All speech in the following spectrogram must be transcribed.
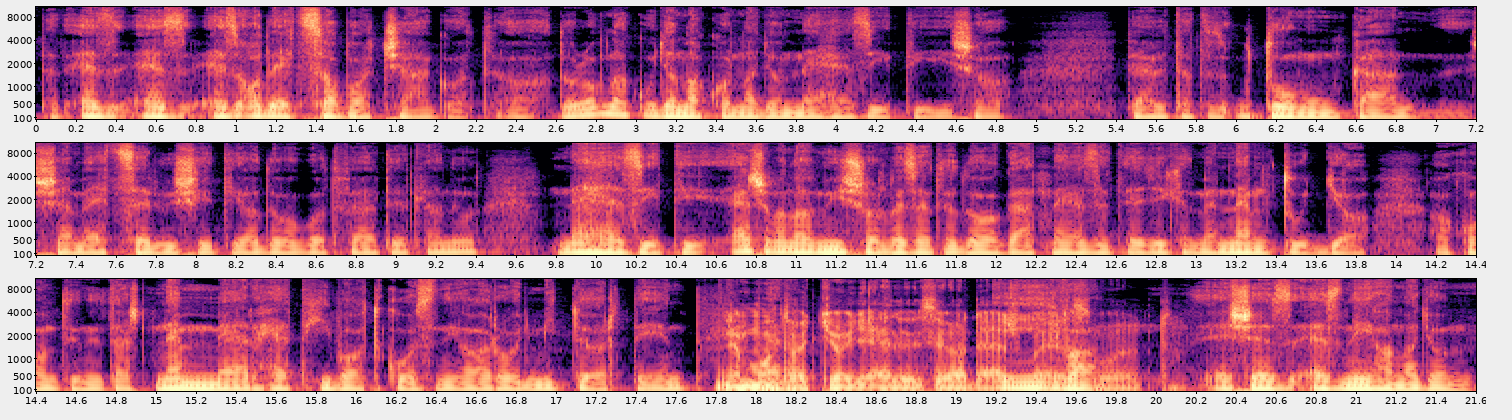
Tehát ez, ez, ez ad egy szabadságot a dolognak, ugyanakkor nagyon nehezíti is a, tehát az utómunkán sem egyszerűsíti a dolgot feltétlenül, nehezíti. Elsősorban a műsorvezető dolgát nehezíti egyiket, mert nem tudja a kontinuitást, nem merhet hivatkozni arra, hogy mi történt. Nem mondhatja, hogy előző adásban így ez van. volt. És ez, ez néha nagyon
